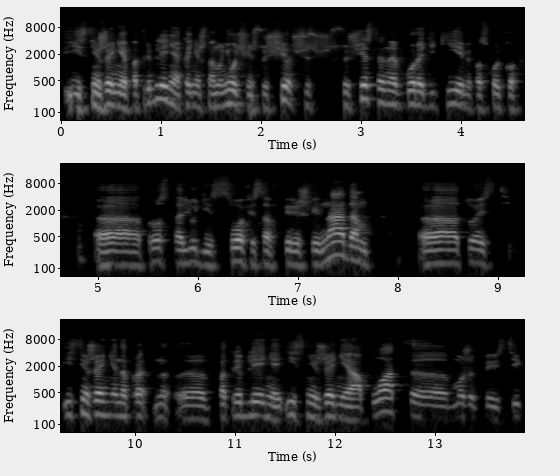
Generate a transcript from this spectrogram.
и снижение потребления, конечно, оно не очень суще, существенное в городе Киеве, поскольку э, просто люди с офисов перешли на дом, то есть и снижение на, э, потребления, и снижение оплат э, может привести к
